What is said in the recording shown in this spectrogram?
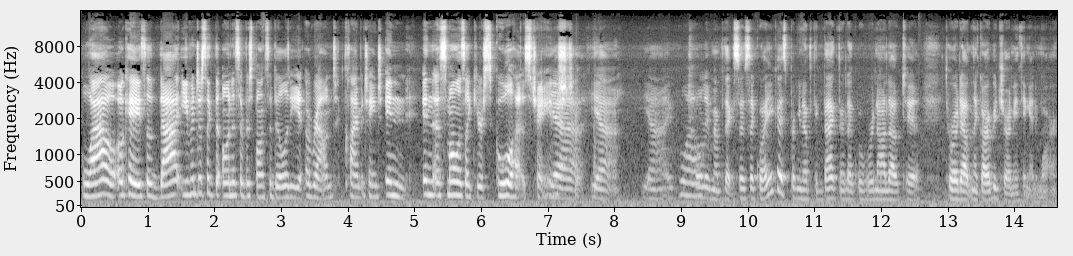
Wow. Okay, so that even just like the onus of responsibility around climate change in in as small as like your school has changed. Yeah, yeah, yeah. I Wow. totally remember that because I was like, "Why are you guys bringing everything back?" They're like, "Well, we're not allowed to throw it out in the garbage or anything anymore."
